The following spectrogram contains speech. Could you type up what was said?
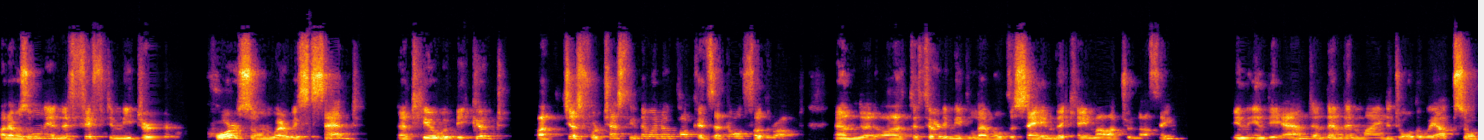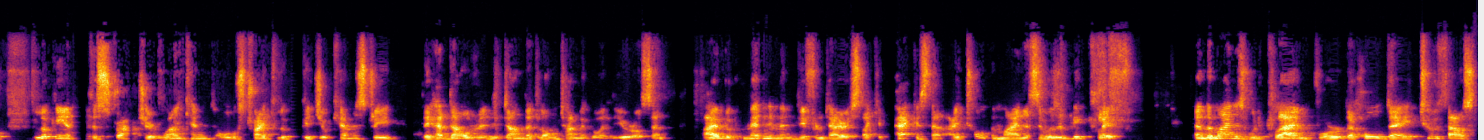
But I was only in the 50 meter core zone where we said that here would be good. But just for testing, there were no pockets at all further out. And uh, at the 30 meter level, the same, they came out to nothing in, in the end, and then they mined it all the way up. So looking at the structure, one can always try to look at geochemistry. They had already done that long time ago in the Urals, and I've looked many, many different areas, like in Pakistan. I told the miners there was a big cliff, and the miners would climb for the whole day, 2,000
